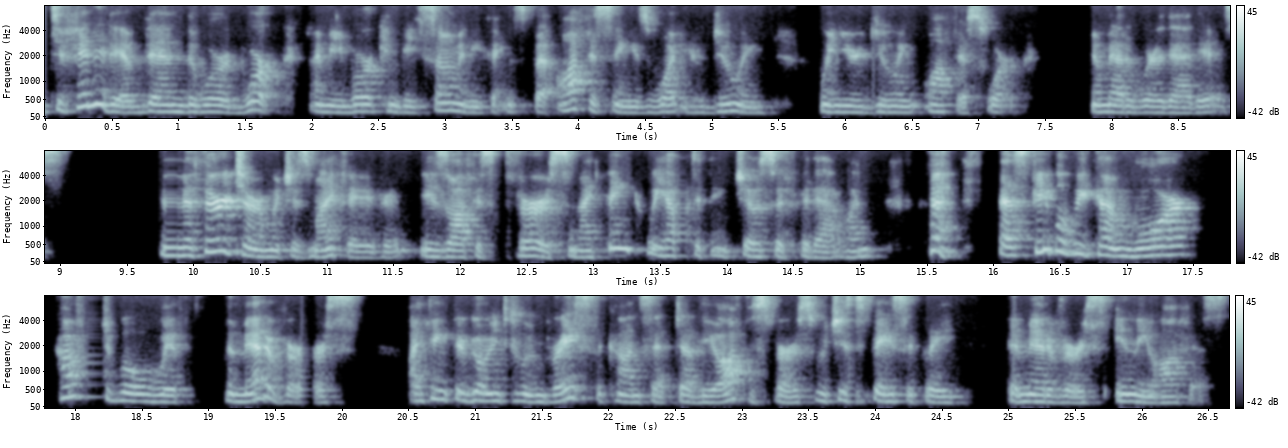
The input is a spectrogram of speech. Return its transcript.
definitive than the word work. I mean, work can be so many things, but officing is what you're doing when you're doing office work, no matter where that is. And the third term, which is my favorite, is office verse. And I think we have to thank Joseph for that one. As people become more comfortable with the metaverse, I think they're going to embrace the concept of the Officeverse, which is basically the metaverse in the office.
